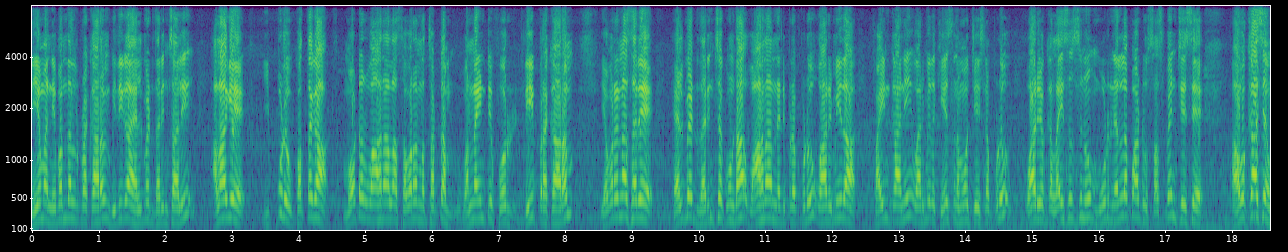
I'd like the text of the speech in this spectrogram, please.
నియమ నిబంధనల ప్రకారం విధిగా హెల్మెట్ ధరించాలి. అలాగే ఇప్పుడు కొత్తగా మోటార్ వాహనాల సవరణ చట్టం వన్ నైంటీ ఫోర్ డి ప్రకారం ఎవరైనా సరే హెల్మెట్ ధరించకుండా వాహనాన్ని నడిపినప్పుడు వారి మీద ఫైన్ కానీ వారి మీద కేసు నమోదు చేసినప్పుడు వారి యొక్క లైసెన్స్ను మూడు నెలల పాటు సస్పెండ్ చేసే అవకాశం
